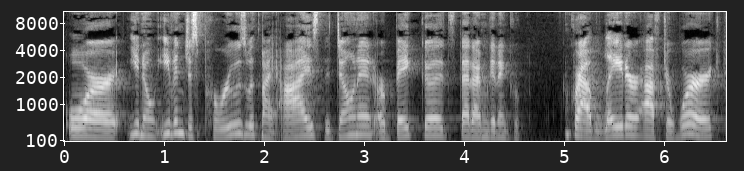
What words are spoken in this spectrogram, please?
or you know even just peruse with my eyes the donut or baked goods that i'm going to gr- grab later after work.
